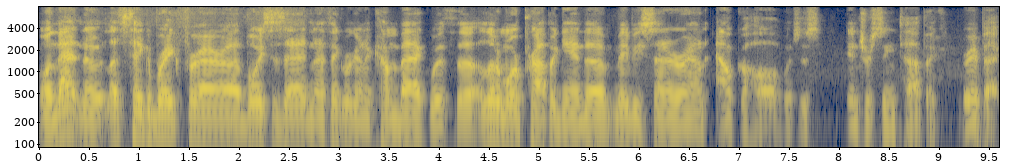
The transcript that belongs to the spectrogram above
On that note, let's take a break for our uh, voices ad, and I think we're going to come back with uh, a little more propaganda, maybe centered around alcohol, which is interesting topic. Right back.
